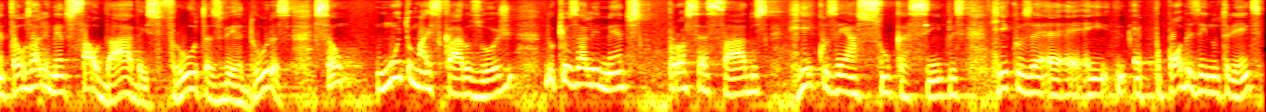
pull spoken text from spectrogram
Então, os alimentos saudáveis, frutas, verduras, são muito mais caros hoje do que os alimentos processados, ricos em açúcar simples, ricos em, em, em, pobres em nutrientes,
